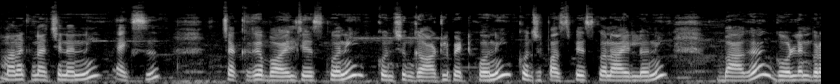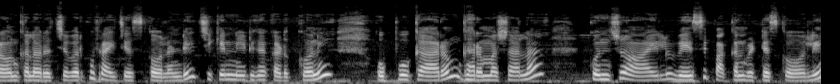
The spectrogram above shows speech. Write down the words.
మనకు నచ్చినన్ని ఎగ్స్ చక్కగా బాయిల్ చేసుకొని కొంచెం ఘాట్లు పెట్టుకొని కొంచెం పసుపు వేసుకొని ఆయిల్లోని బాగా గోల్డెన్ బ్రౌన్ కలర్ వచ్చే వరకు ఫ్రై చేసుకోవాలండి. చికెన్ నీట్గా కడుక్కొని ఉప్పు కారం గరం మసాలా కొంచెం ఆయిల్ వేసి పక్కన పెట్టేసుకోవాలి.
